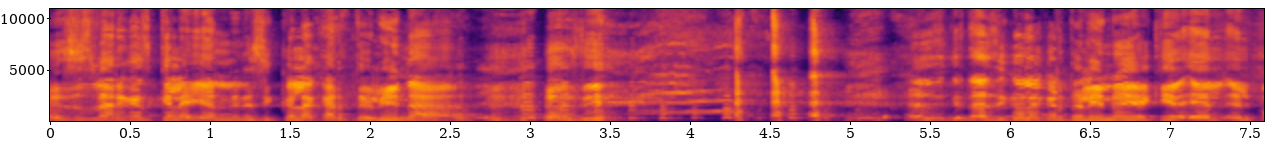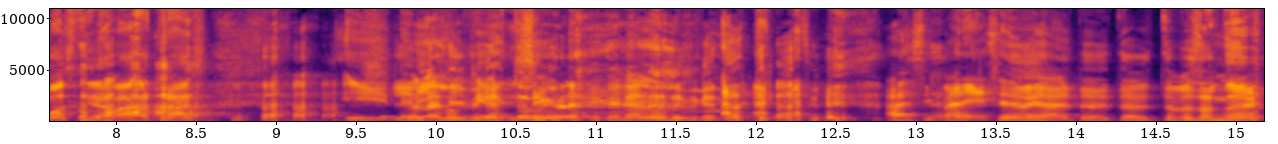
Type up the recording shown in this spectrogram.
Esos vergas que leían así con la cartulina. Así. Esos que están así con la cartulina y aquí el, el post-it de abajo atrás. Y le con la dijo que... sí, con la- que tenía la libreta atrás. Así parece, güey. Está- está- Está pasando de...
